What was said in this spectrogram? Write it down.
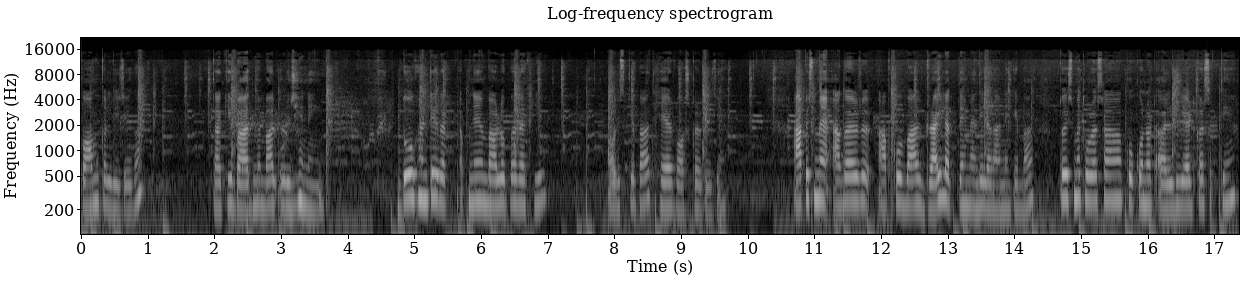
कॉम कर लीजिएगा, ताकि बाद में बाल उलझे नहीं। दो घंटे रख, अपने बालों पर रखिए और इसके बाद हेयर वॉश कर दीजिए। आप इसमें अगर आपको बाल ड्राई लगते हैं मेहंदी लगाने के बाद तो इसमें थोड़ा सा कोकोनट ऑयल भी ऐड कर सकती हैं।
